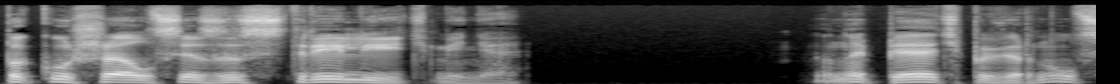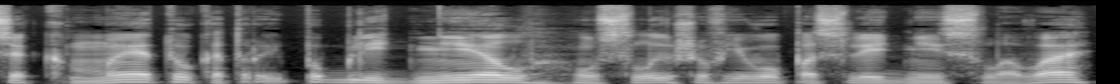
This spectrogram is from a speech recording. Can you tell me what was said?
покушался застрелить меня. Он опять повернулся к Мэту, который побледнел, услышав его последние слова,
